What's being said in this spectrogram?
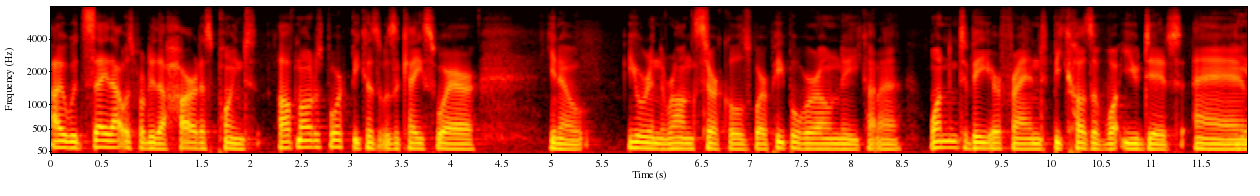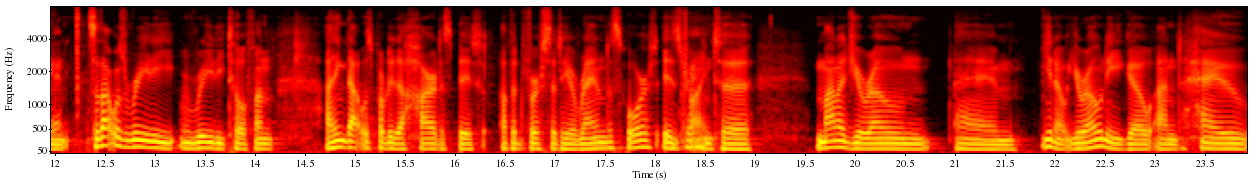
I would say that was probably the hardest point of motorsport because it was a case where, you know, you were in the wrong circles where people were only kind of wanting to be your friend because of what you did. Um, Yeah. So that was really, really tough. And I think that was probably the hardest bit of adversity around the sport is Okay. trying to manage your own, um, you know, your own ego and how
